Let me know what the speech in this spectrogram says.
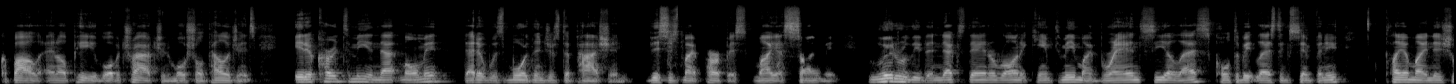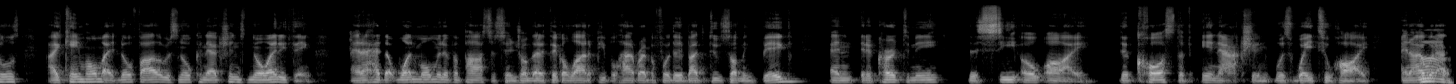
Kabbalah, NLP, law of attraction, emotional intelligence. It occurred to me in that moment that it was more than just a passion. This is my purpose, my assignment. Literally, the next day in Iran, it came to me my brand, CLS, Cultivate Lasting Symphony play on my initials. I came home, I had no followers, no connections, no anything. And I had that one moment of imposter syndrome that I think a lot of people have right before they're about to do something big. And it occurred to me the COI, the cost of inaction was way too high. And I would have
